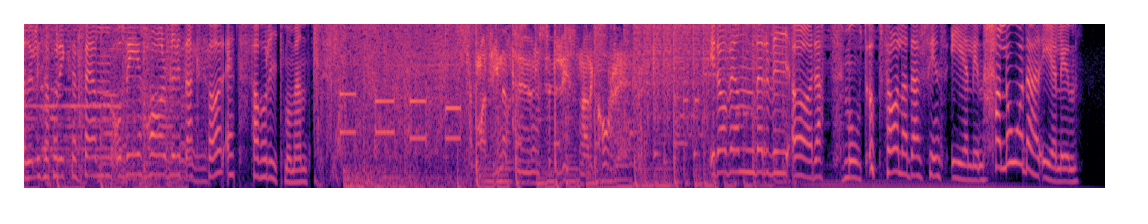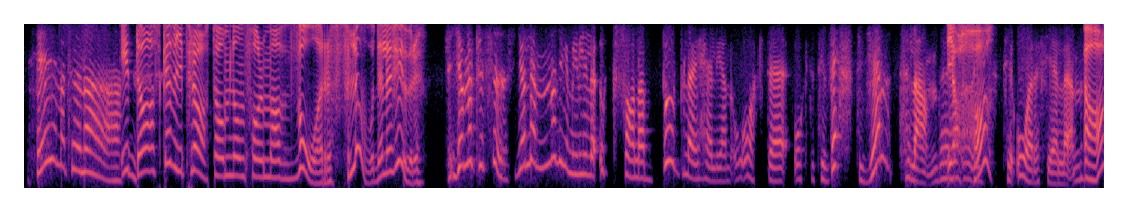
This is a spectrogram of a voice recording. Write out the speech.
Ja, du lyssnar på Rix FM och det har blivit dags för ett favoritmoment. Martina Thuns lyssnarkorre. Idag vänder vi örat mot Uppsala. Där finns Elin. Hallå där Elin! Hej Martina! Idag ska vi prata om någon form av vårflod, eller hur? Ja men precis, jag lämnade ju min lilla Uppsala-bubbla i helgen och åkte, åkte till Västjämtland. Jaha. Och Till Årefjällen. Ja.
